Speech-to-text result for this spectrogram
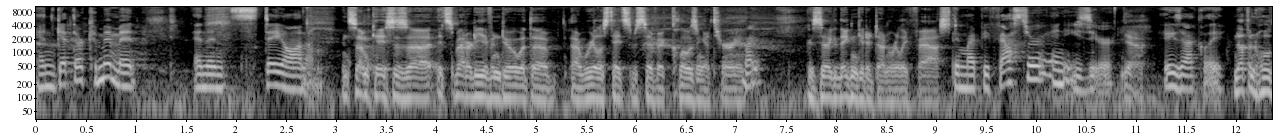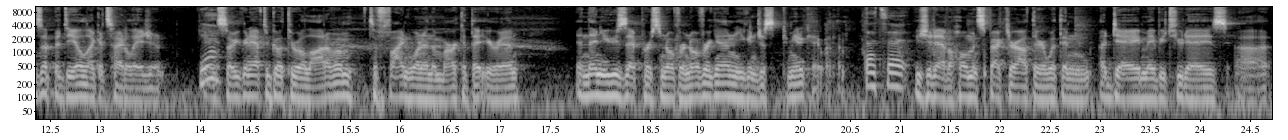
And get their commitment, and then stay on them. In some cases, uh, it's better to even do it with a, a real estate specific closing attorney. Right. Because they, they can get it done really fast. They might be faster and easier. Yeah. Exactly. Nothing holds up a deal like a title agent. Yeah. And so you're going to have to go through a lot of them to find one in the market that you're in. And then you use that person over and over again, and you can just communicate with them. That's it. You should have a home inspector out there within a day, maybe two days. Uh,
